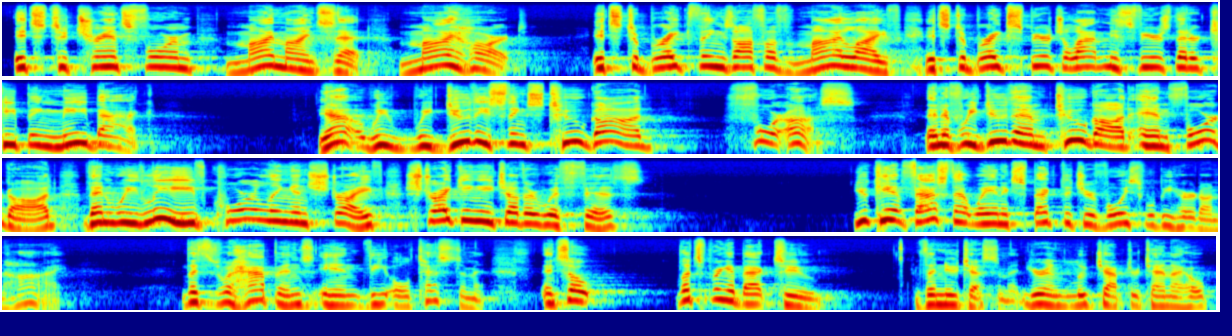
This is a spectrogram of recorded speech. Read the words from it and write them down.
It's to transform my mindset, my heart. It's to break things off of my life. It's to break spiritual atmospheres that are keeping me back. Yeah, we, we do these things to God for us. And if we do them to God and for God, then we leave quarreling and strife, striking each other with fists. You can't fast that way and expect that your voice will be heard on high. This is what happens in the Old Testament. And so let's bring it back to the New Testament. You're in Luke chapter 10, I hope.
